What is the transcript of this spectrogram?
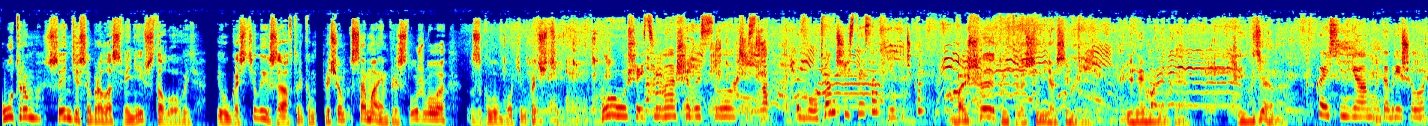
Утром Сэнди собрала свиней в столовой и угостила их завтраком, причем сама им прислуживала с глубоким почтением. Кушайте, ваше высочество. Вот вам чистая салфеточка. Большая тут семья Сэнди или маленькая? И где она? Какая семья, мой добрейший лорд?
